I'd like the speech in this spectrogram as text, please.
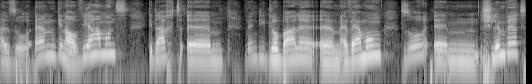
Also, ähm, genau, wir haben uns gedacht, ähm, wenn die globale ähm, Erwärmung so ähm, schlimm wird,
